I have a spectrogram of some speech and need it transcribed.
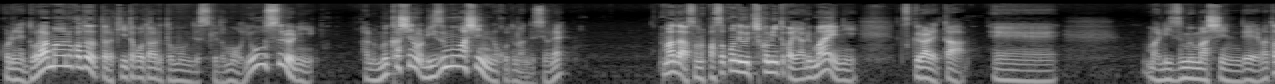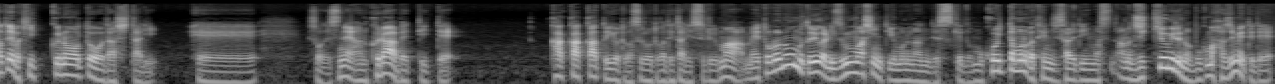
これね、ドラマーの方だったら聞いたことあると思うんですけども、要するに、あの、昔のリズムマシンのことなんですよね。まだそのパソコンで打ち込みとかやる前に作られた、えー、まあ、リズムマシンで、まあ、例えばキックの音を出したり、えー、そうですね、あの、クラーベって言って、カッカッカという音がする音が出たりする、まあ、メトロノームというかリズムマシンというものなんですけども、こういったものが展示されています。あの、実機を見るのは僕も初めてで、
